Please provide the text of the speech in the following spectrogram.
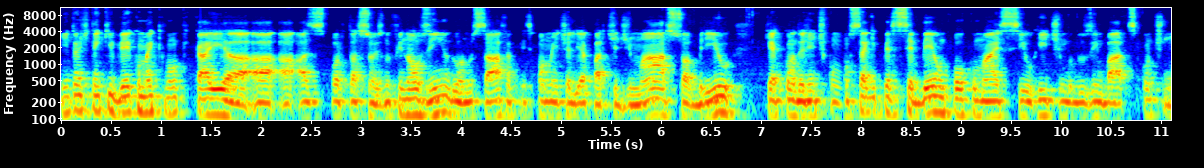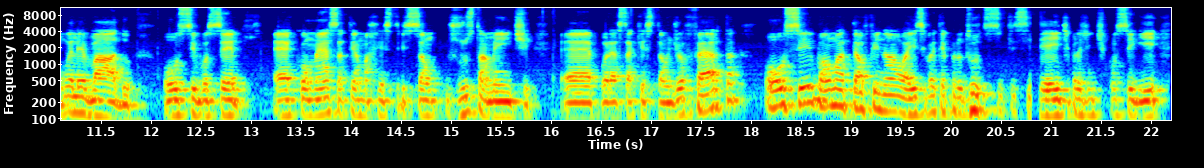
Então, a gente tem que ver como é que vão ficar aí a, a, as exportações no finalzinho do ano safra, principalmente ali a partir de março, abril, que é quando a gente consegue perceber um pouco mais se o ritmo dos embarques continua elevado ou se você é, começa a ter uma restrição justamente é, por essa questão de oferta, ou se vamos até o final aí, se vai ter produto suficiente para a gente conseguir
